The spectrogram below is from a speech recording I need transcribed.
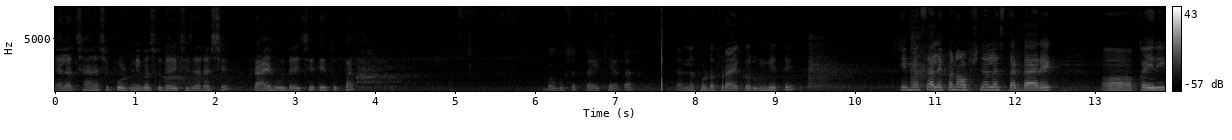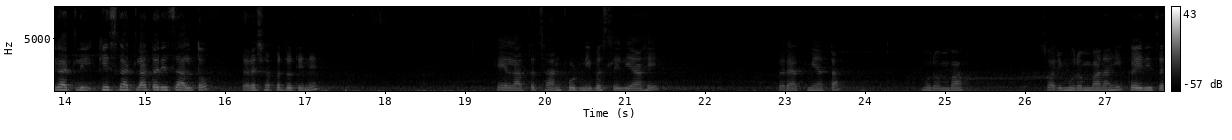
याला छान अशी फोडणी बसू द्यायची जराशे. फ्राय होऊ द्यायचे ते तुपात. बघू शकता इथे आता. त्यांना थोडं फ्राय करून घेते. हे मसाले पण ऑप्शनल असतात. डायरेक्ट कैरी घातली किस घातला तरी चालतो. तर अशा पद्धतीने ह्याला आता छान फोडणी बसलेली आहे. तर यात मी आता मुरंबा सॉरी मुरंबा नाही कैरीचा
